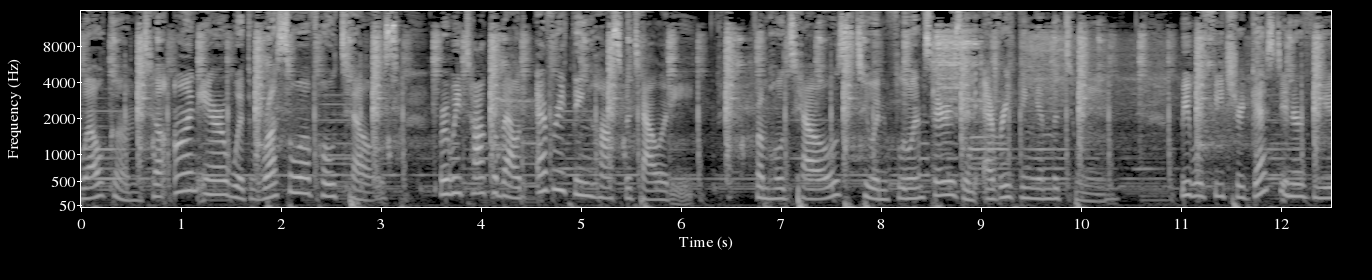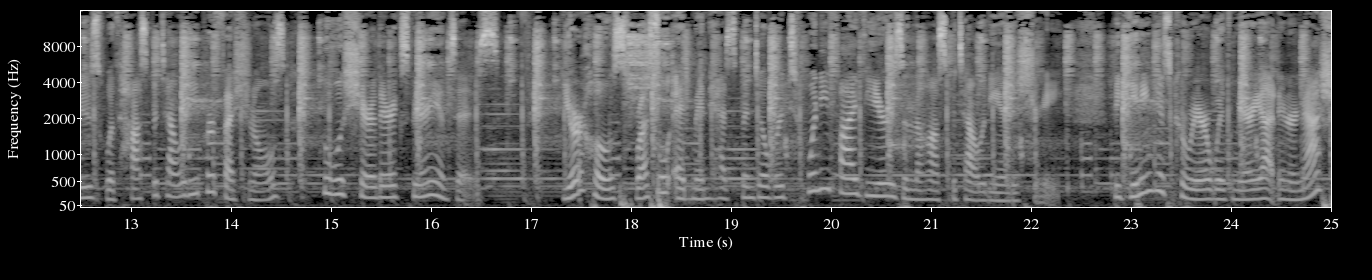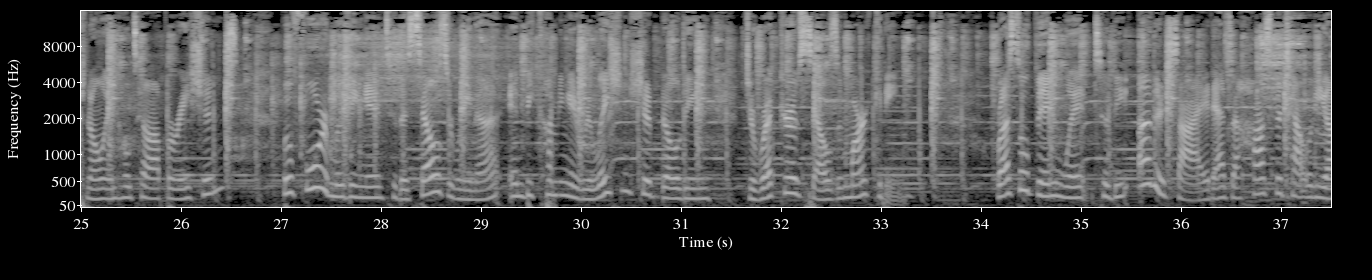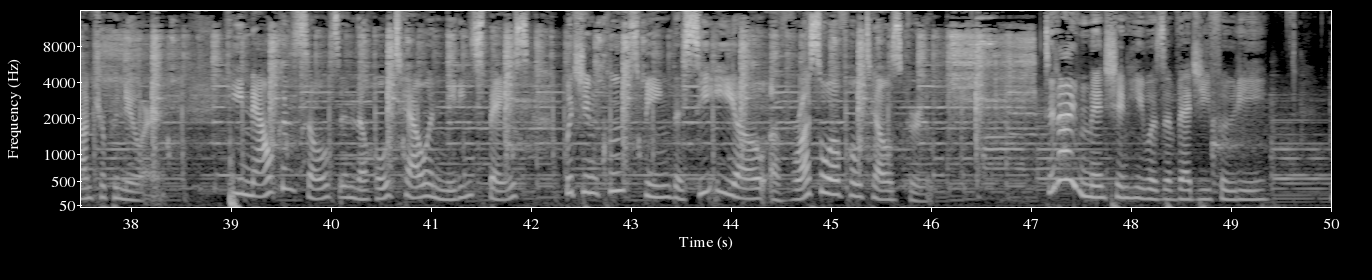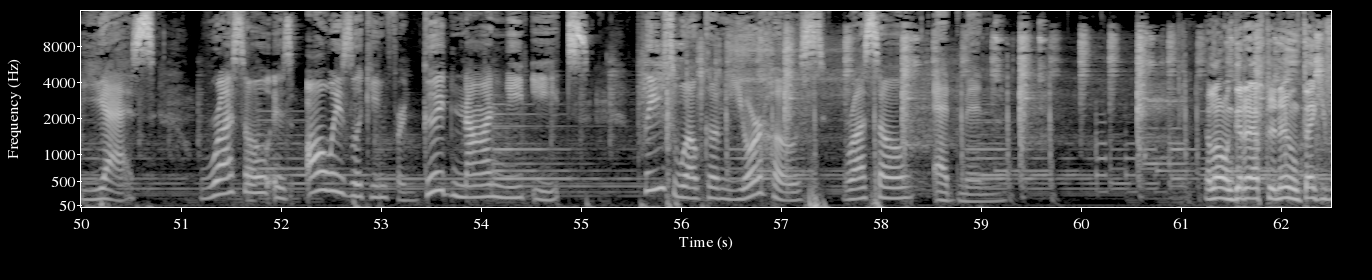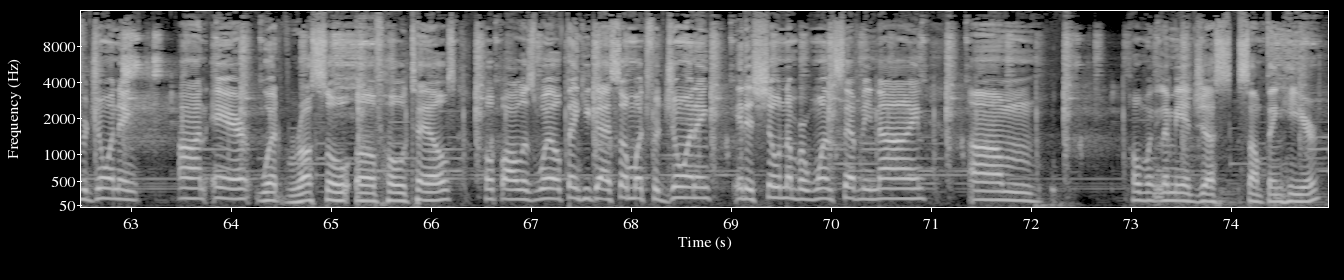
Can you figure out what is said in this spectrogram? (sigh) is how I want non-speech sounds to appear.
Welcome to On Air with Russell of Hotels, where we talk about everything hospitality, from hotels to influencers and everything in between. We will feature guest interviews with hospitality professionals who will share their experiences. Your host, Russell Edmond, has spent over 25 years in the hospitality industry, beginning his career with Marriott International in hotel operations before moving into the sales arena and becoming a relationship building director of sales and marketing. Russell then went to the other side as a hospitality entrepreneur. He now consults in the hotel and meeting space, which includes being the CEO of Russell of Hotels Group. Did I mention he was a veggie foodie? Yes. Russell is always looking for good non meat eats. Please welcome your host, Russell Edmond. Hello and good afternoon. Thank you for joining on air with Russell of Hotels. Hope all is well. Thank you guys so much for joining. It is show number 179. Um let me adjust something here.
